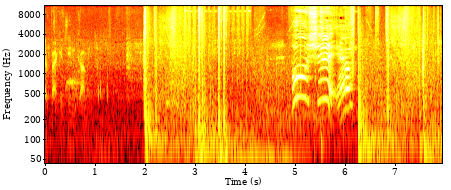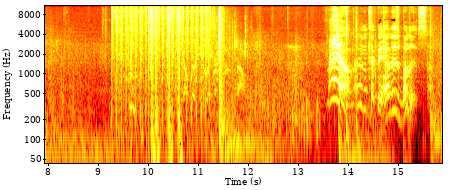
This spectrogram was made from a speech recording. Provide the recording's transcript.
Care package incoming. Oh shit, yo. Counter UAV inbound. Damn, that nigga took the endless bullets. CDP. All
